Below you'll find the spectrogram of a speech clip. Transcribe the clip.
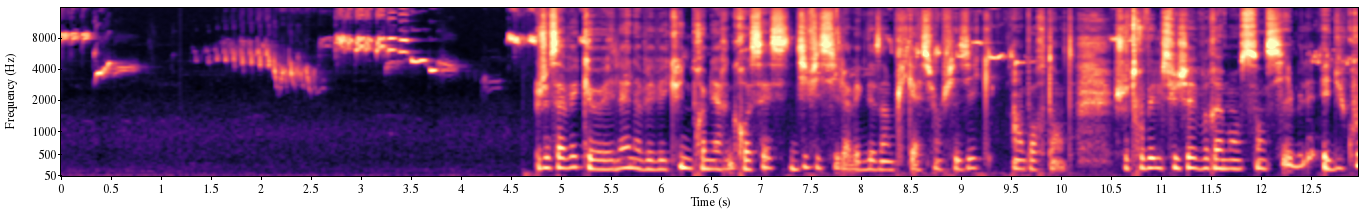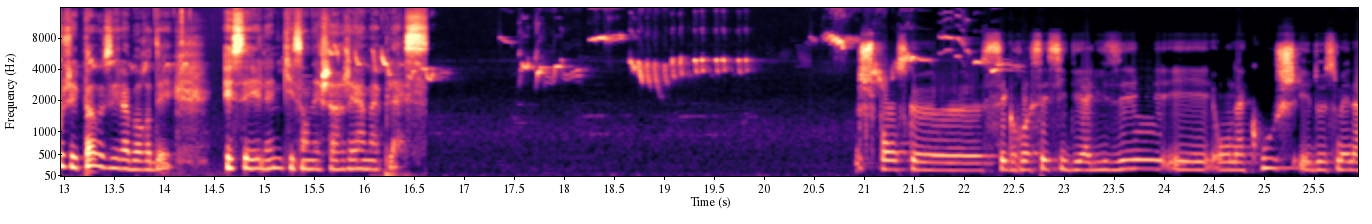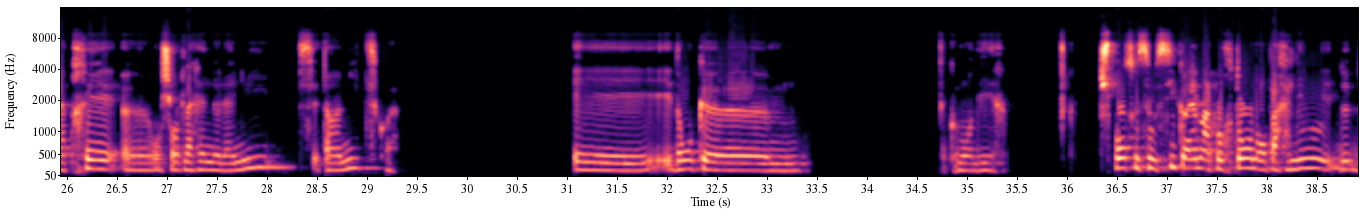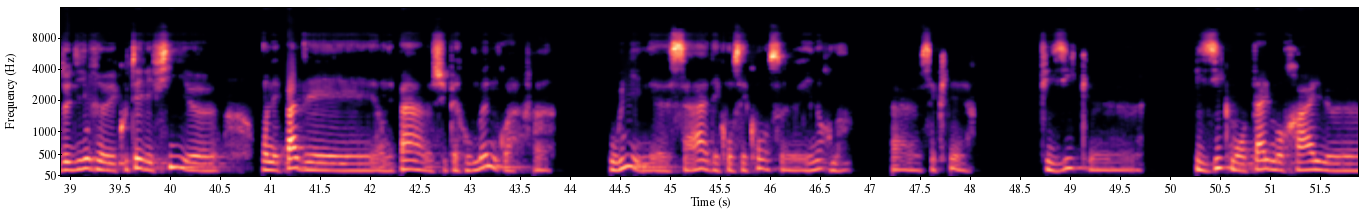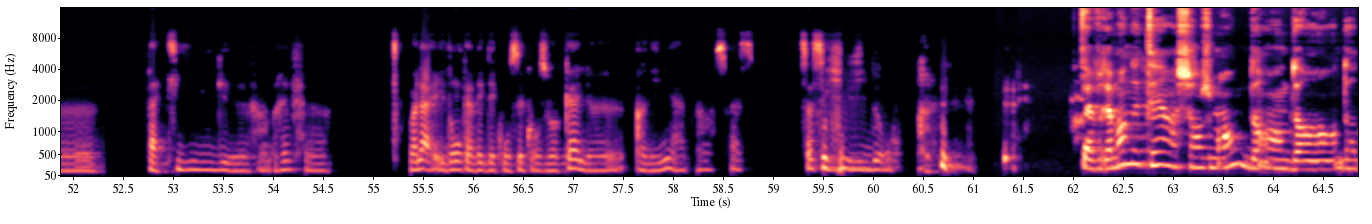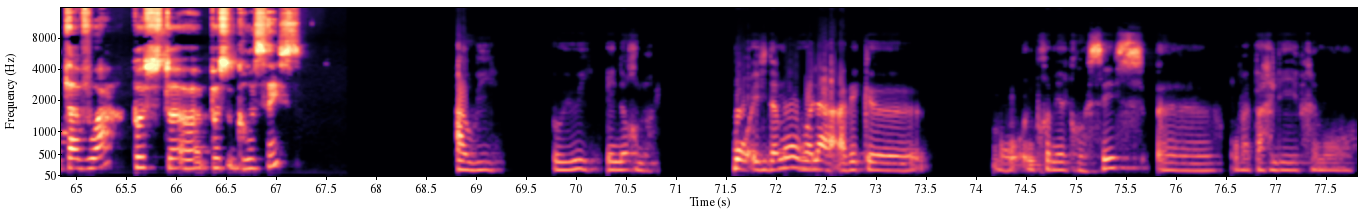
Je savais que Hélène avait vécu une première grossesse difficile avec des implications physiques importantes. Je trouvais le sujet vraiment sensible et du coup j'ai pas osé l'aborder et c'est Hélène qui s'en est chargée à ma place. Je pense que ces grossesses idéalisées et on accouche et deux semaines après euh, on chante la reine de la nuit, c'est un mythe quoi. Et, donc euh, comment dire? Je pense que c'est aussi quand même important d'en parler, de, dire, euh, écoutez les filles, euh, on n'est pas des, on n'est pas superwoman quoi. oui, ça a des conséquences euh, énormes, hein. c'est clair. Physique, physique, mental, moral, fatigue, enfin bref, voilà. Et donc avec des conséquences vocales indéniables. Hein. ça, ça c'est évident. Tu vraiment noté un changement dans, dans, dans ta voix euh, post-grossesse? Ah oui, oui, oui, énorme. Bon, évidemment, voilà, avec euh, une première grossesse, euh, on va parler vraiment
